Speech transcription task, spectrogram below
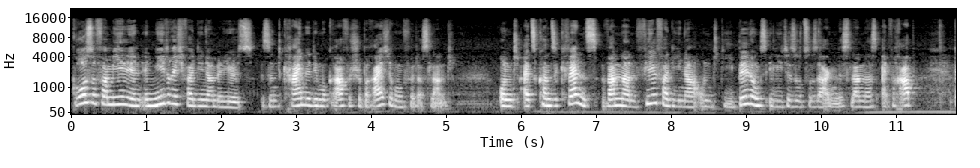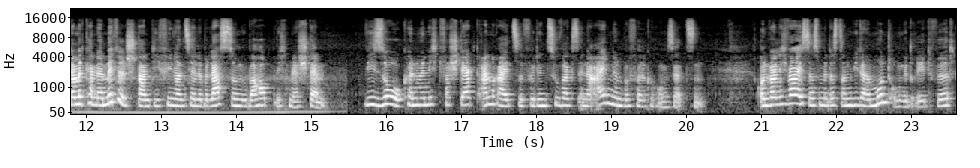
Große Familien in Niedrigverdienermilieus sind keine demografische Bereicherung für das Land. Und als Konsequenz wandern Vielverdiener und die Bildungselite sozusagen des Landes einfach ab damit kann der Mittelstand die finanzielle Belastung überhaupt nicht mehr stemmen. Wieso können wir nicht verstärkt Anreize für den Zuwachs in der eigenen Bevölkerung setzen? Und weil ich weiß, dass mir das dann wieder im Mund umgedreht wird,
